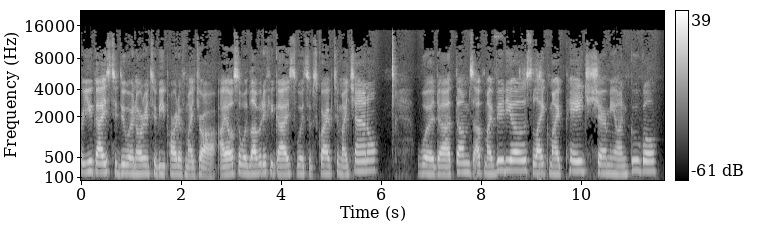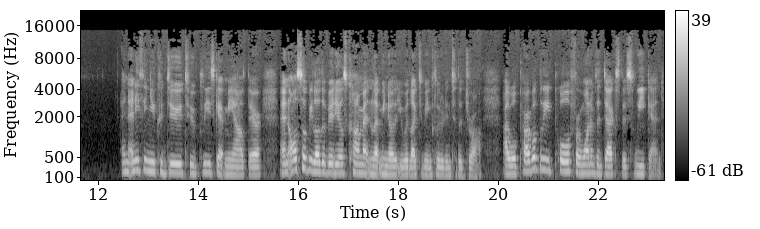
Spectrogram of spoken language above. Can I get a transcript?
for you guys to do in order to be part of my draw. I also would love it if you guys would subscribe to my channel, would uh, thumbs up my videos, like my page, share me on Google, and anything you could do to please get me out there. And also below the videos, comment and let me know that you would like to be included into the draw. I will probably pull for one of the decks this weekend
